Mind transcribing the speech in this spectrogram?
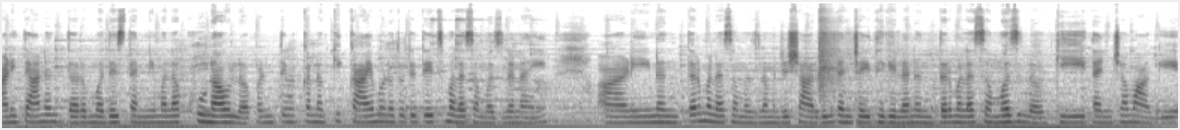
आणि त्यानंतर मध्येच त्यांनी मला खुणावलं. पण ते नक्की काय म्हणत होते तेच मला समजलं नाही. आणि नंतर मला समजलं म्हणजे शार्विल त्यांच्या इथे गेल्यानंतर मला समजलं की त्यांच्या मागे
